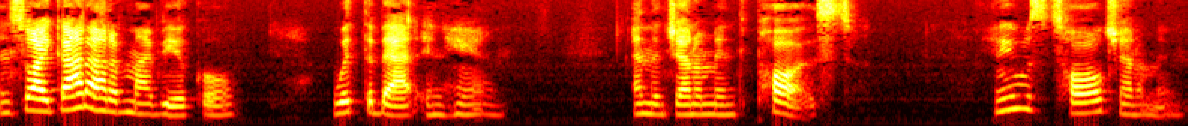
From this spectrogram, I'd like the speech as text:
And so I got out of my vehicle with the bat in hand, and the gentleman paused and he was a tall gentleman.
